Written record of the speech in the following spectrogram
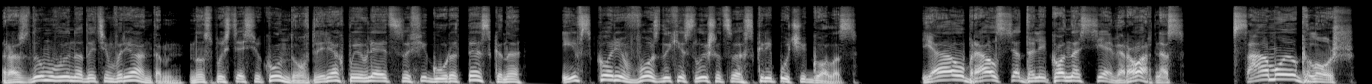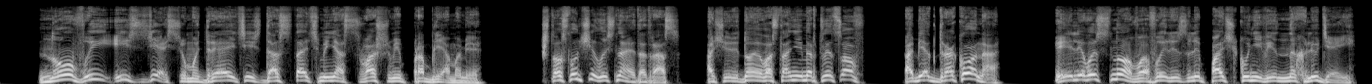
Раздумываю над этим вариантом, но спустя секунду в дверях появляется фигура Тескана, и вскоре в воздухе слышится скрипучий голос. «Я убрался далеко на север, Орнос. Самую глушь. Но вы и здесь умудряетесь достать меня с вашими проблемами. Что случилось на этот раз? Очередное восстание мертвецов? Побег дракона? Или вы снова вырезали пачку невинных людей?»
